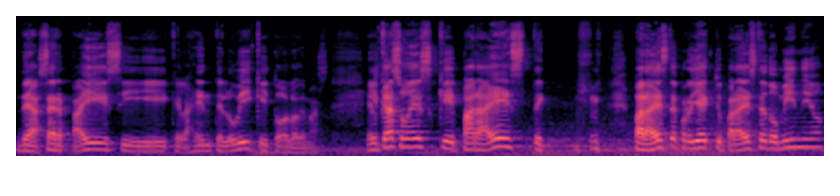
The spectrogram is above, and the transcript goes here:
de hacer país y que la gente lo ubique y todo lo demás. El caso es que para este, para este proyecto y para este dominio,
